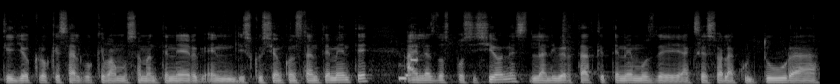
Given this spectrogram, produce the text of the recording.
que yo creo que es algo que vamos a mantener en discusión constantemente. Hay las dos posiciones, la libertad que tenemos de acceso a la cultura,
